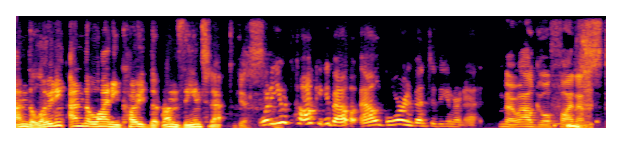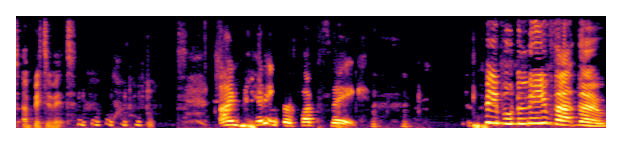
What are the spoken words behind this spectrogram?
underloading, underlining code that runs the internet. Yes. what are you talking about? Al Gore invented the internet. No, Al Gore financed a bit of it. I'm kidding, for fuck's sake. People believe that, though.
